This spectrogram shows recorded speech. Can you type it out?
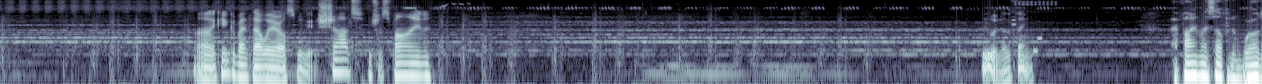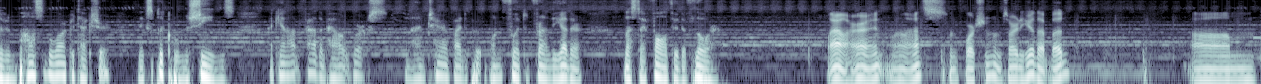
Uh, I can't go back that way or else I'm gonna get shot, which is fine. Ooh, another thing. I find myself in a world of impossible architecture, inexplicable machines. I cannot fathom how it works, and I am terrified to put one foot in front of the other, lest I fall through the floor. Wow, alright. Well, that's unfortunate. I'm sorry to hear that, bud. Um...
